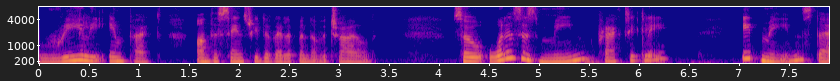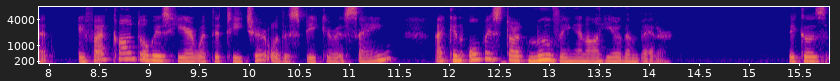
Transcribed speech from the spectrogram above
really impact on the sensory development of a child. So, what does this mean practically? It means that if I can't always hear what the teacher or the speaker is saying, I can always start moving and I'll hear them better. Because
